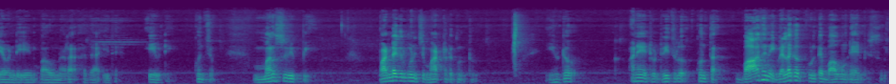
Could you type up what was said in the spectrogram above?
ఏమండి ఏంటి బాగున్నారా? అదా ఇదే ఏమిటి? కొంచెం మనసు విప్పి పండగల గురించి మాట్లాడుకుంటూ ఏమిటో అనేటువంటి రీతిలో కొంత బాధని వెళ్ళగక్కుంటే బాగుంటాయి అనిపిస్తుంది.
